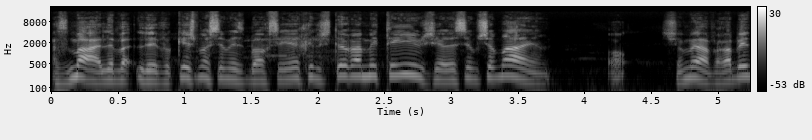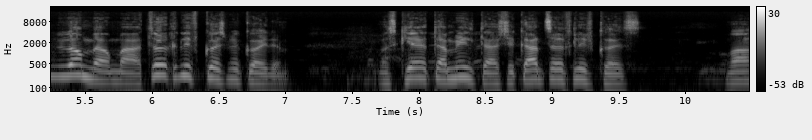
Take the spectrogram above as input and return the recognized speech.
אז מה, לב- לבקש מהשם יזבח שיהיה חילשתר אמיתיים, שיהיה לשם שמיים. שומע, אבל רבינו לא אומר מה, צריך לפקוס מקודם. מזכיר את המילתא שכאן צריך לפקוס. מה?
